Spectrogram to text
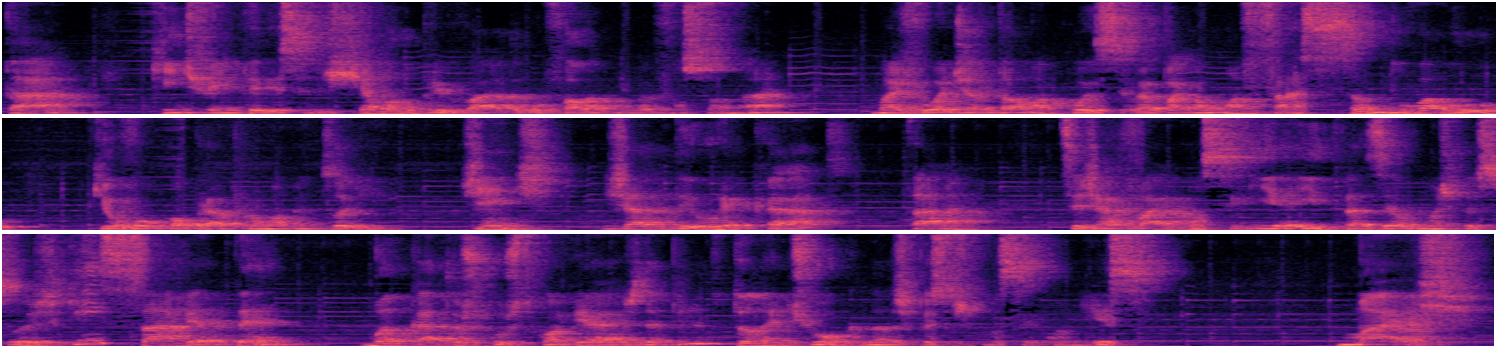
Tá? Quem tiver interesse, me chama no privado, eu vou falar como vai funcionar mas vou adiantar uma coisa: você vai pagar uma fração do valor que eu vou cobrar por uma mentoria. Gente, já deu o recado, tá? Você já vai conseguir aí trazer algumas pessoas, quem sabe até bancar seus custos com a viagem, depende do teu network, né, das pessoas que você conheça. Mas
